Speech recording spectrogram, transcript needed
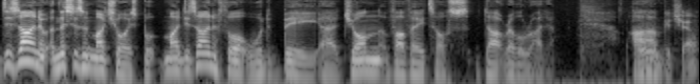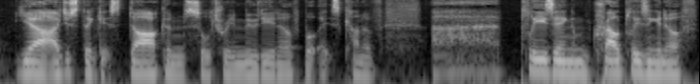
Designer, and this isn't my choice, but my designer thought would be uh, John Varvatos Dark Rebel Rider. oh, good shout. Yeah, I just think it's dark and sultry and moody enough, but it's kind of uh, pleasing and crowd pleasing enough.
